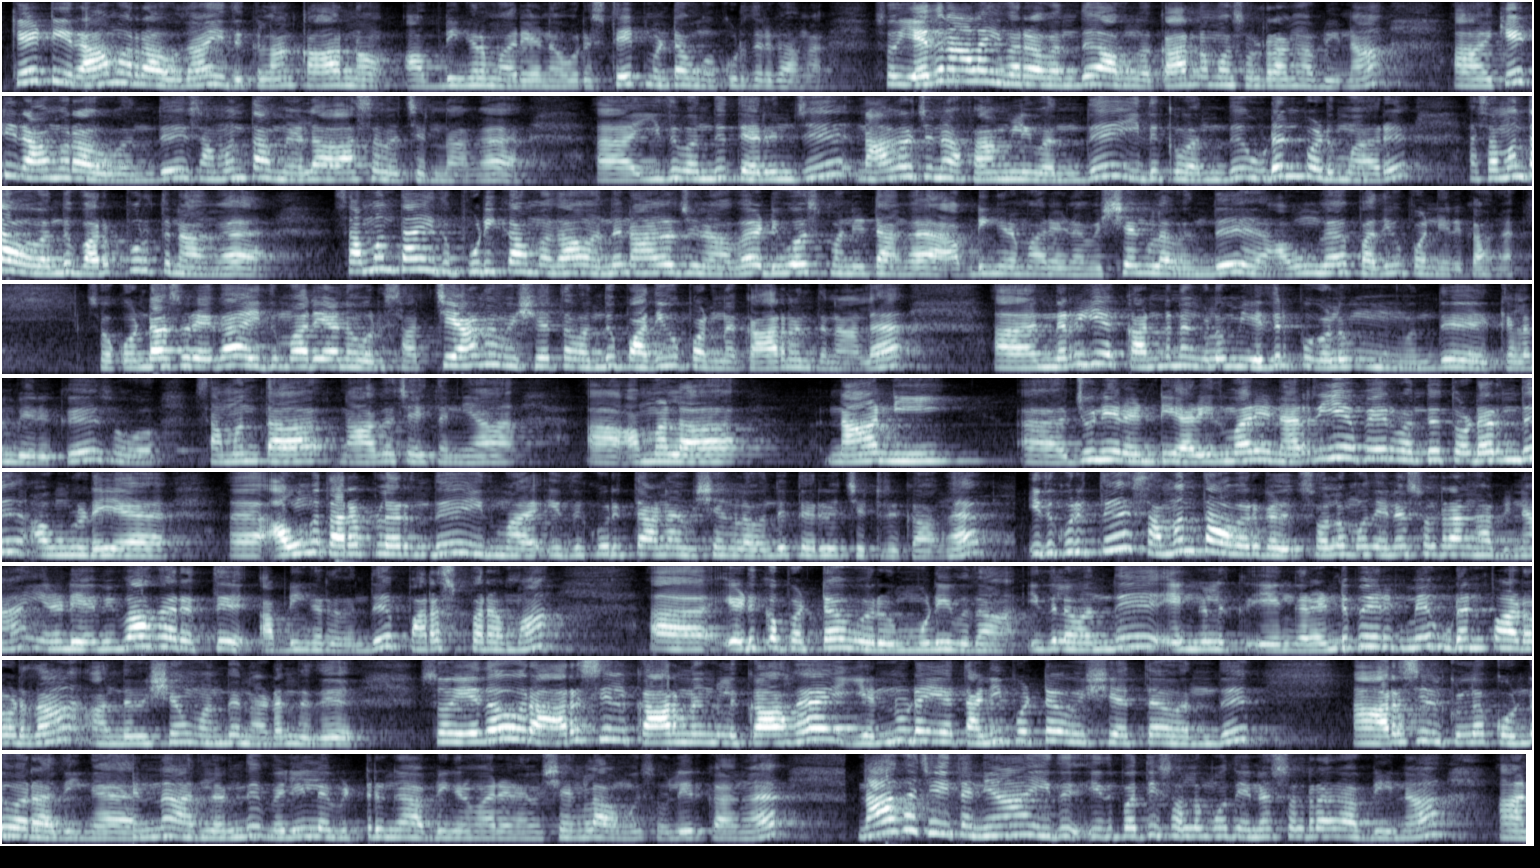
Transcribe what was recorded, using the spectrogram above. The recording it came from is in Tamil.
கேடி ராமராவ் தான் இதுக்கெல்லாம் காரணம் அப்படிங்கிற மாதிரியான ஒரு ஸ்டேட்மெண்ட் அவங்க கொடுத்துருக்காங்க. ஸோ எதனால் இவரை வந்து அவங்க காரணமாக சொல்கிறாங்க அப்படின்னா கேடி ராமராவ் வந்து சமந்தா மேலே ஆசை வச்சுருந்தாங்க. இது வந்து தெரிஞ்சு நாகார்ஜுனா ஃபேமிலி வந்து இதுக்கு வந்து உடன்படுமாறு சமந்தாவை வந்து வற்புறுத்துனாங்க. சமந்தா இது பிடிக்காம தான் வந்து நாகார்ஜுனாவை டிவோர்ஸ் பண்ணிட்டாங்க அப்படிங்கிற மாதிரியான விஷயங்களை வந்து அவங்க பதிவு பண்ணியிருக்காங்க. ஸோ கொண்டா சுரேகா இது மாதிரியான ஒரு சர்ச்சையான விஷயத்த வந்து பதிவு பண்ண காரணத்தினால நிறைய கண்டனங்களும் எதிர்ப்புகளும் வந்து கிளம்பியிருக்கு. So Samantha Naga Chaitanya Amala Nani junior N T R இது மாதிரி நிறைய பேர் வந்து தொடர்ந்து அவங்களுடைய அவங்க தரப்புலேருந்து இது மா இது குறித்தான விஷயங்களை வந்து தெரிவிச்சிட்டு இருக்காங்க. இது குறித்து சமந்தா அவர்கள் சொல்லும் போது என்ன சொல்கிறாங்க அப்படின்னா என்னுடைய விவாகரத்து அப்படிங்கிறது வந்து பரஸ்பரமாக எடுக்கப்பட்ட ஒரு முடிவு தான் இதில் வந்து எங்களுக்கு எங்கள் ரெண்டு பேருக்குமே உடன்பாடோடு தான் அந்த விஷயம் வந்து நடந்தது. ஸோ ஏதோ ஒரு அரசியல் காரணங்களுக்காக என்னுடைய தனிப்பட்ட விஷயத்த வந்து அரசியலுக்குள்ளே கொண்டு வராதீங்க. என்ன அதுலேருந்து வெளியில் விட்டுருங்க அப்படிங்கிற மாதிரியான விஷயங்களை அவங்க சொல்லியிருக்காங்க. நாக சைத்தன்யா இது இது பற்றி சொல்லும் போது என்ன சொல்கிறாங்க அப்படின்னா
